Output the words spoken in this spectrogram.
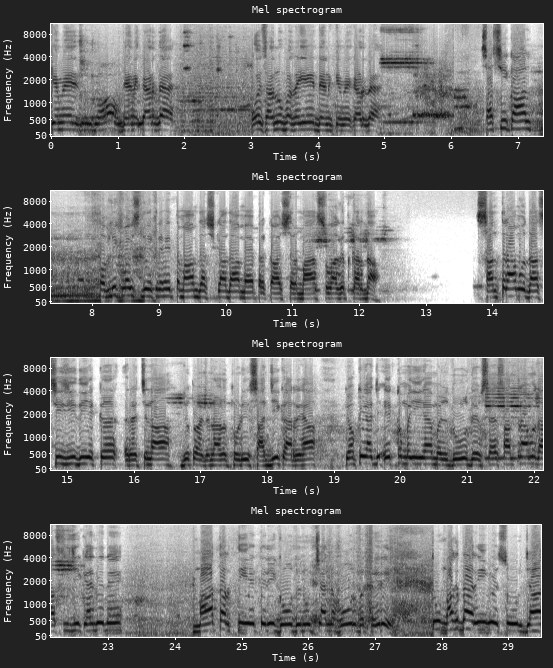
ਕਿਵੇਂ ਦਿਨ ਕੱਢਦਾ ਉਹ ਸਾਨੂੰ ਪਤਾ ਹੀ ਹੈ ਇਹ ਦਿਨ ਕਿਵੇਂ ਕੱਢਦਾ ਸਤਿ ਸ਼੍ਰੀ ਅਕਾਲ ਪਬਲਿਕ ਵਾਇਸ ਦੇਖ ਰਹੇ तमाम ਦਰਸ਼ਕਾਂ ਦਾ ਮੈਂ ਪ੍ਰਕਾਸ਼ ਸ਼ਰਮਾ ਸਵਾਗਤ ਕਰਦਾ ਸੰਤਰਾਮ ਉਦਾਸੀ ਜੀ ਦੀ ਇੱਕ ਰਚਨਾ ਜੋ ਤੁਹਾਡੇ ਨਾਲ ਥੋੜੀ ਸਾਂਝੀ ਕਰ ਰਿਹਾ ਕਿਉਂਕਿ ਅੱਜ 1 ਮਈ ਹੈ, ਮਜ਼ਦੂਰ ਦਿਵਸ ਹੈ। ਸੰਤ ਉਦਾਸੀ ਜੀ ਕਹਿੰਦੇ ਨੇ, ਮਾਂ ਧਰਤੀ ਏ ਤੇਰੀ ਗੋਦ ਨੂੰ ਚੰਨ, ਹੋਰ ਬਥੇਰੇ। ਤੂੰ ਮਗਦਾ ਰਹੀ ਸੂਰਜਾ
